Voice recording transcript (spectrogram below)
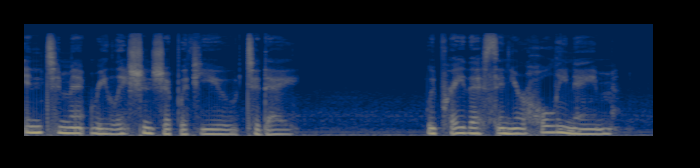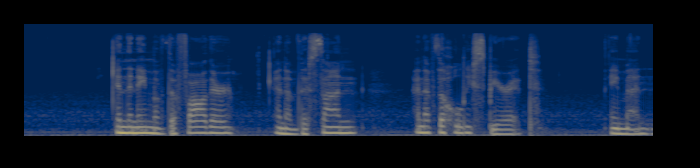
intimate relationship with you today. We pray this in your holy name. In the name of the Father, and of the Son, and of the Holy Spirit. Amen.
